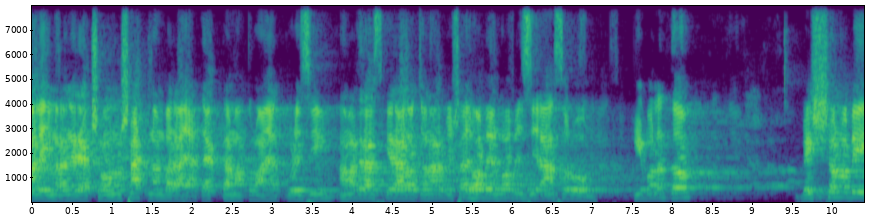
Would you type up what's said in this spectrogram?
আলে ইমরানের একশো উনষাট নাম্বার আয়াত। একটা মাত্র আয়াত পড়েছি। আমাদের আজকের আলোচনার বিষয় হবে নবীজির আচরণ। কি বলেন তো? বিশ্ব নবী,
